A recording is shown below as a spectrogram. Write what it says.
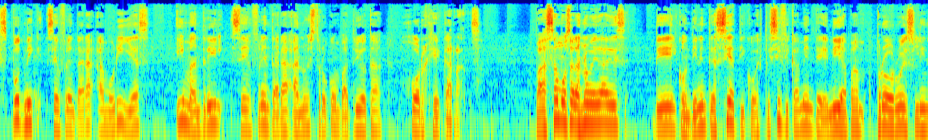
Sputnik se enfrentará a Morillas y Mandril se enfrentará a nuestro compatriota Jorge Carranza. Pasamos a las novedades del continente asiático, específicamente de New Pro Wrestling,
